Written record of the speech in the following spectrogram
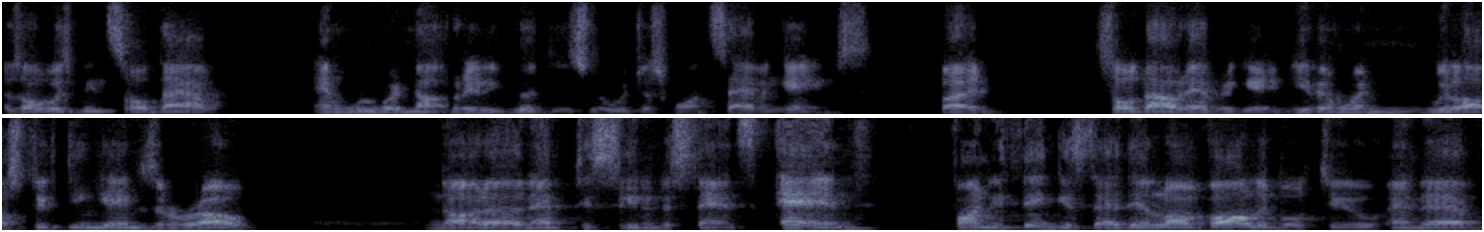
Has always been sold out, and we were not really good this year. We just won seven games, but sold out every game. Even when we lost 15 games in a row, not an empty seat in the stands. And funny thing is that they love volleyball too, and they have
